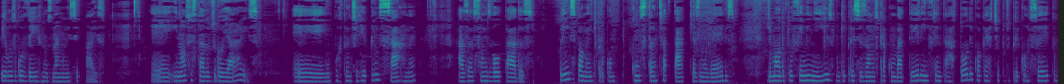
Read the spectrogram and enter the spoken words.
pelos governos né, municipais. É, em nosso estado de Goiás, é importante repensar né, as ações voltadas principalmente para o constante ataque às mulheres, de modo que o feminismo que precisamos para combater e enfrentar todo e qualquer tipo de preconceito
